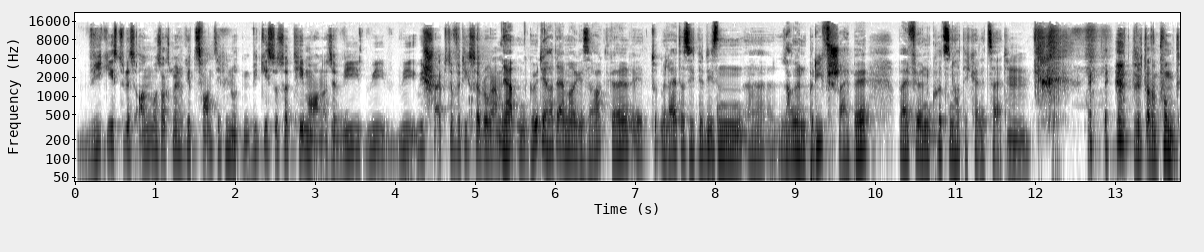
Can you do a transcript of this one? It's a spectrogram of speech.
Wie gehst du das an, wo du sagst, Mensch, okay, 20 Minuten, wie gehst du so ein Thema an? Also wie, wie, wie, wie schreibst du für dich so ein Programm? Ja, Goethe hat ja einmal gesagt, gell, tut mir leid, dass ich dir diesen äh, langen Brief schreibe, weil für einen kurzen hatte ich keine Zeit. Mhm. Trifft auf den Punkt.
